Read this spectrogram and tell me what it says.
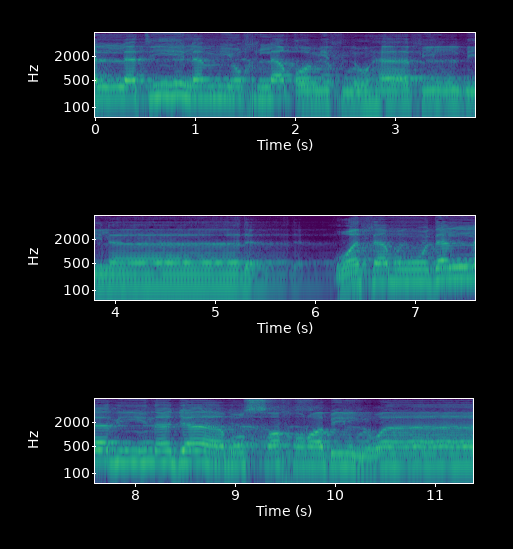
التي لم يخلق مثلها في البلاد. وثمود الذين جابوا الصخر بالواد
